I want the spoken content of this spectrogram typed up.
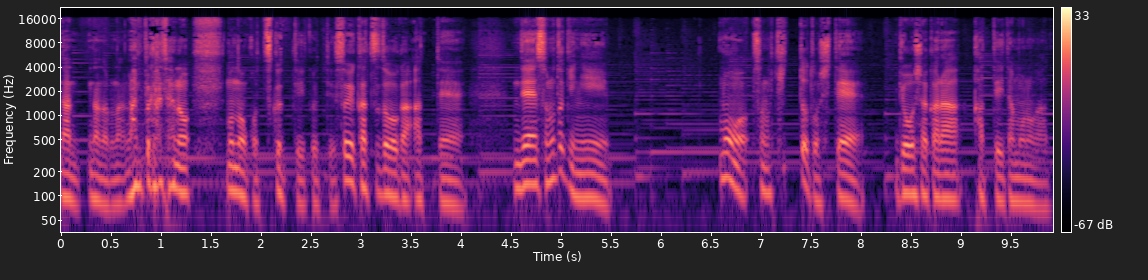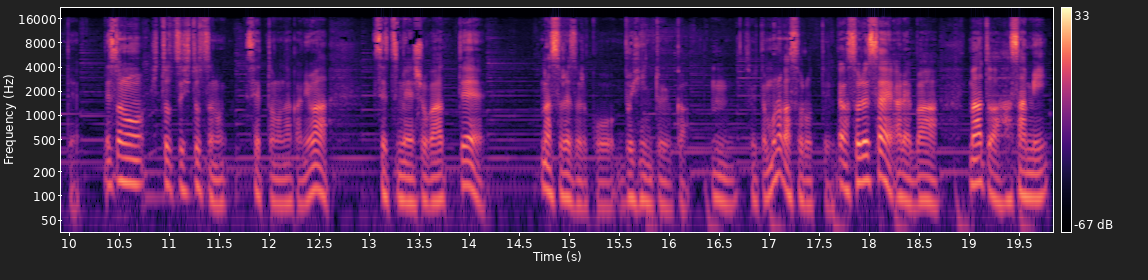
あなんなんだろうなランプ型のものをこう作っていくっていうそういう活動があってでその時にもうそのキットとして業者から買っていたものがあって。でその一つ一つのセットの中には説明書があってまあそれぞれこう部品というか、うん、そういったものが揃っている。だからそれさえあれば、まあ、あとはハサミ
